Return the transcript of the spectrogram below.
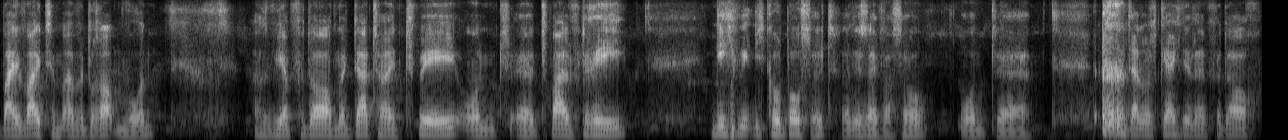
bei weitem aber droppen worden. Also wir haben da mit Dateien 2 und äh, 12 Dreh nicht wirklich gut bosselt. Das ist einfach so. Und äh, dadurch gerechnet dann für auch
